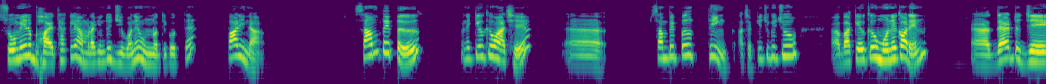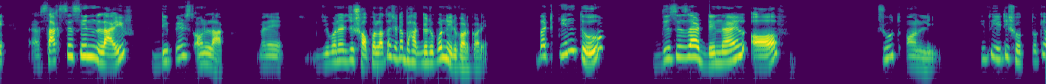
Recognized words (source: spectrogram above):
শ্রমের ভয় থাকলে আমরা কিন্তু জীবনে উন্নতি করতে পারি না। সাম পিপল মানে কেউ কেউ আছে সাম পিপল থিঙ্ক আচ্ছা কিছু কিছু বা কেউ কেউ মনে করেন দ্যাট যে success in life depends on luck মানে জীবনের যে সফলতা সেটা ভাগ্যের উপর নির্ভর করে। বাট কিন্তু this is a denial of truth only কিন্তু এটি সত্যকে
